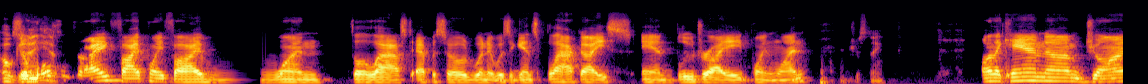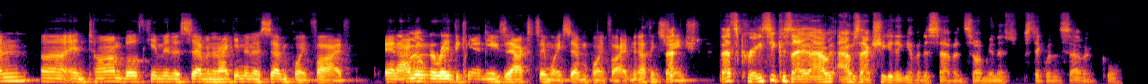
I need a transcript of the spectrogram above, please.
oh, so good idea. molson dry 5.5 won the last episode when it was against black ice and blue dry 8.1 Interesting. On the can, um, John uh, and Tom both came in at seven, and I came in at seven point five. And I'm Wow. going to rate the can the exact same way, seven point five. Nothing's That- changed. That's crazy because I, I I was actually going to give it a seven, so I'm going to stick with a seven. Cool.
